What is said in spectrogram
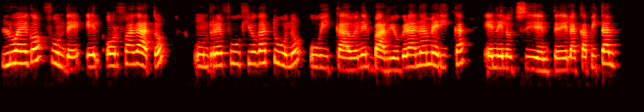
Luego fundé el Orfagato, un refugio gatuno ubicado en el barrio Gran América, en el occidente de la capital.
